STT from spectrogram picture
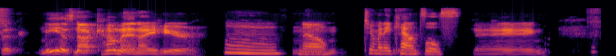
but Mia's not coming, I hear. Hmm, no, Hmm. too many councils. Dang.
